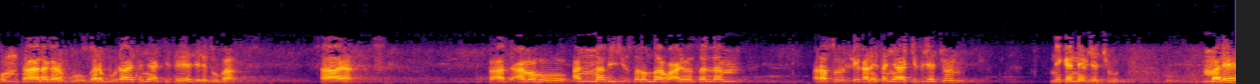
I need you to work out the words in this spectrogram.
kumtaala garbuudhaa isa nyaachisee jedhe duuba haya فأطعمه النبي صلى الله عليه وسلم. رسول كان إسنياك سججون ni kenneef jechuudha. Malee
